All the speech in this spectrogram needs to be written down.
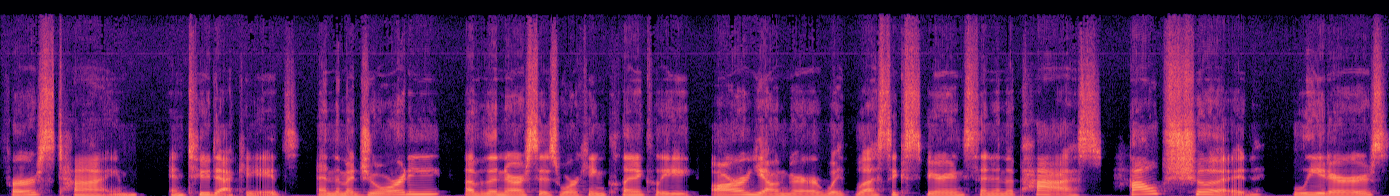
first time in two decades, and the majority of the nurses working clinically are younger with less experience than in the past, how should leaders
